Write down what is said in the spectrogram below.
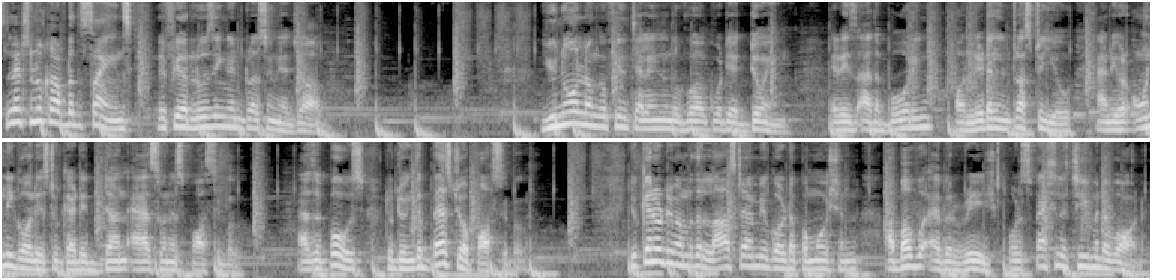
So let's look after the signs if you are losing interest in your job. You no longer feel challenged in the work what you're doing. It is either boring or little interest to you, and your only goal is to get it done as soon as possible, as opposed to doing the best job possible. You cannot remember the last time you got a promotion above average or special achievement award,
